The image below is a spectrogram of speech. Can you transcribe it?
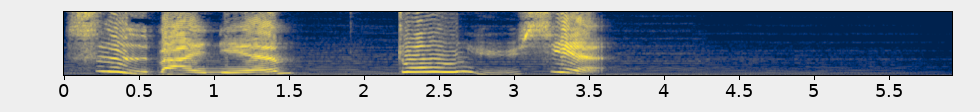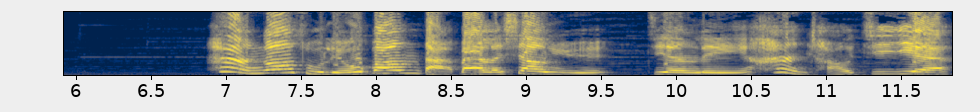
四百年，终于现。汉高祖刘邦打败了项羽，建立汉朝基业。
